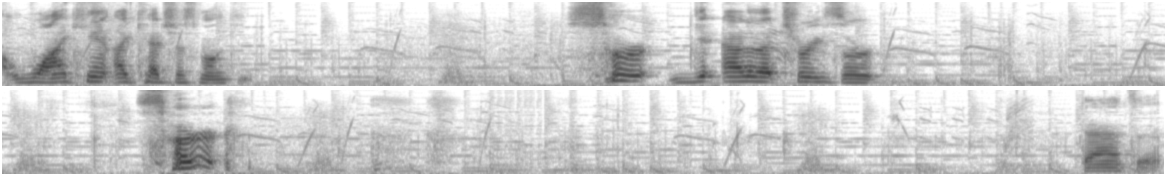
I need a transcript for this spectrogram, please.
Why can't I catch this monkey? Sir, get out of that tree, sir. Sir! That's it.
